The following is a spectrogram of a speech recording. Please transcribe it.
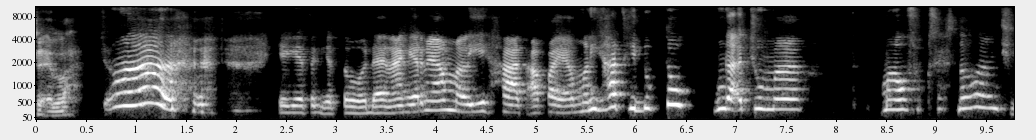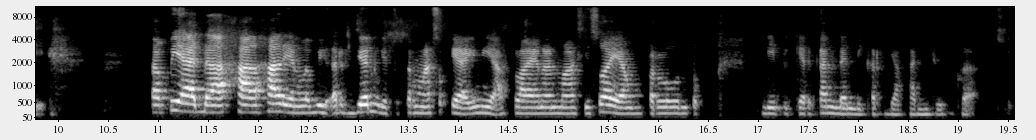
Celah. Cuma kayak gitu gitu dan akhirnya melihat apa ya melihat hidup tuh nggak cuma mau sukses doang sih tapi ada hal-hal yang lebih urgent gitu termasuk ya ini ya pelayanan mahasiswa yang perlu untuk dipikirkan dan dikerjakan juga gitu.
